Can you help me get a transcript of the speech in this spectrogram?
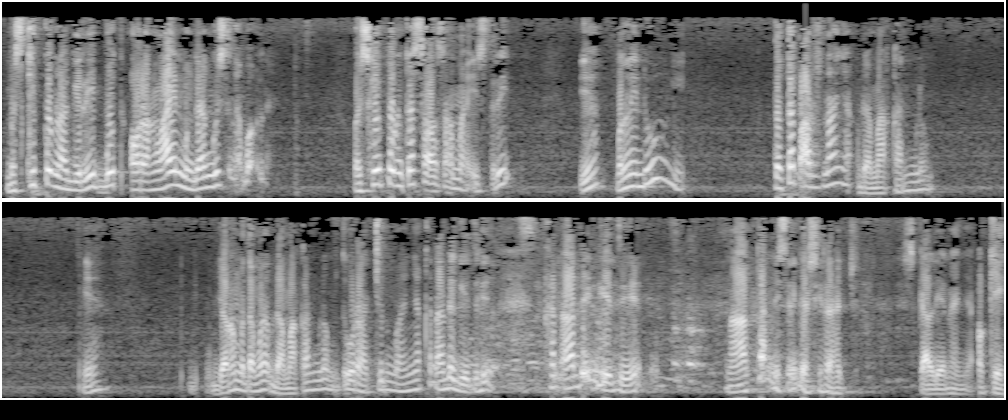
Meskipun lagi ribut, orang lain mengganggu itu nggak boleh. Meskipun kesal sama istri, ya melindungi. Tetap harus nanya, udah makan belum? Ya, jangan mentang-mentang udah makan belum? Itu racun banyak kan ada gitu ya. Kan ada yang gitu ya. Makan istri kasih racun. Sekalian hanya. Oke. Okay.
